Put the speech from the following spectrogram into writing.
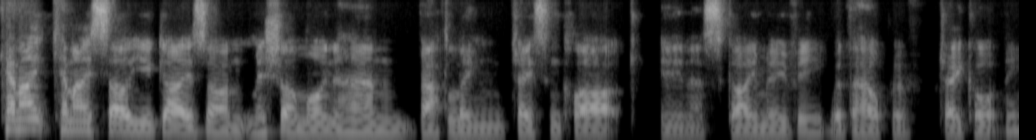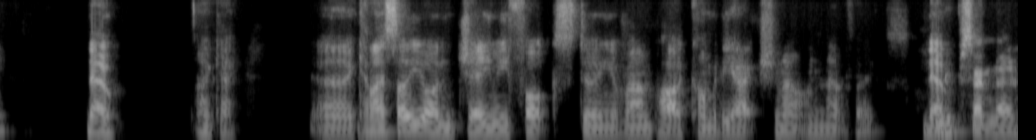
Can I can I sell you guys on Michelle Monaghan battling Jason Clarke in a Sky movie with the help of Jai Courtney? No. Okay. Uh, can I sell you on Jamie Foxx doing a vampire comedy action out on Netflix? No. Hundred percent no.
